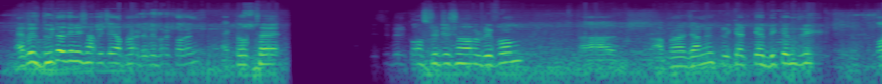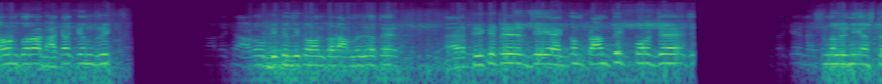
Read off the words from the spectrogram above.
অ্যাটলিস্ট দুইটা জিনিস আমি চাই আপনারা ডেলিভার করেন। একটা হচ্ছে কনস্টিটিউশনাল রিফর্ম আপনারা জানেন ক্রিকেটকে বিকেন্দ্রীকরণ করা, ঢাকা কেন্দ্রিক আরও বিকেন্দ্রীকরণ করা। আমরা যাতে ক্রিকেটের যে একদম প্রান্তিক পর্যায়ে ন্যাশনালি নিয়ে আসতে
